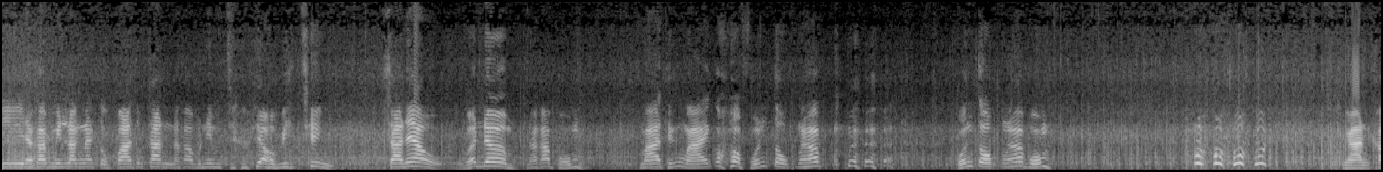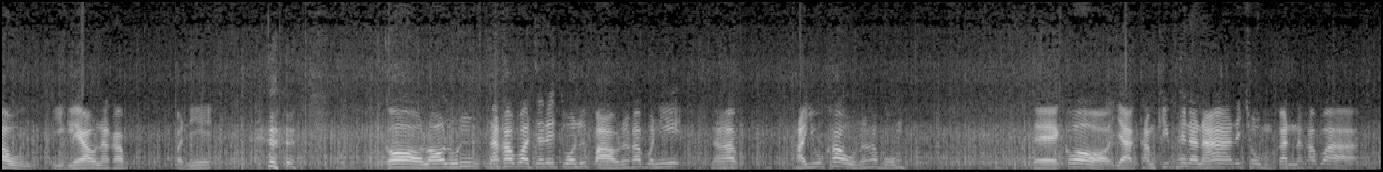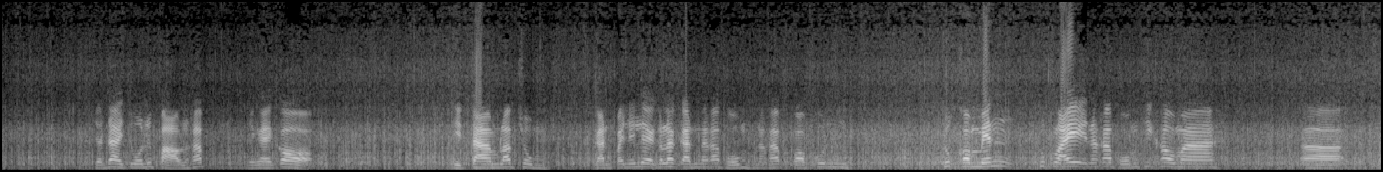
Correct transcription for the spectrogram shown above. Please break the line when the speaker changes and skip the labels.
มิตรรักนักตกปลาทุกท่านนะครับ วันนี้มาเจอพี่เอาวิชิ่งชาแนลเหมือนเดิมนะครับ ผมมาถึงหมายก็ฝนตกนะครับ ฝนตกนะครับผม งานเข้าอีกแล้วนะครับวันนี้ ก็รอลุ้นนะครับ ว่าจะได้ตัวหรือเปล่านะครับ วันนี้นะครับพายุเข้านะครับ ผม แต่ก็อยากทำคลิปให้นานาได้ชมกันนะครับว่าจะได้ตัวหรือเปล่านะครับ ยังไงก็ติดตามรับชมกันไปเรื่อยๆก็แล้วกันนะครับ ผมนะครับ ขอบคุณทุกคอมเมนต์ทุกไลค์นะครับ ผมที่เข้ามา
